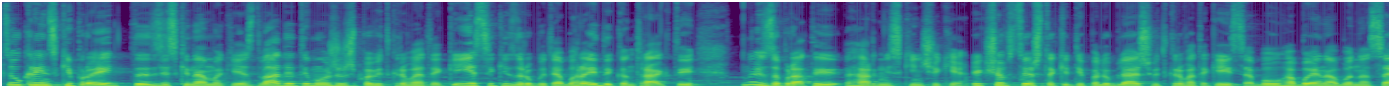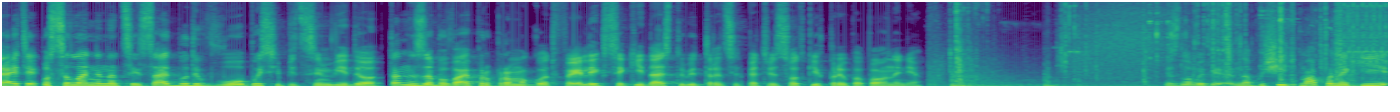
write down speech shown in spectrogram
Це український проект зі скінами CS2, де ти можеш повідкривати кейсики, зробити апгрейди, контракти, ну і забрати гарні скінчики. Якщо все ж таки ти полюбляєш відкривати кейси або у Габена, або на сайті, посилання на цей сайт буде в описі під цим відео. Та не забувай про промокод Felix, який дасть тобі 35% при поповненні. Зловити. Напишіть мапу, на якій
